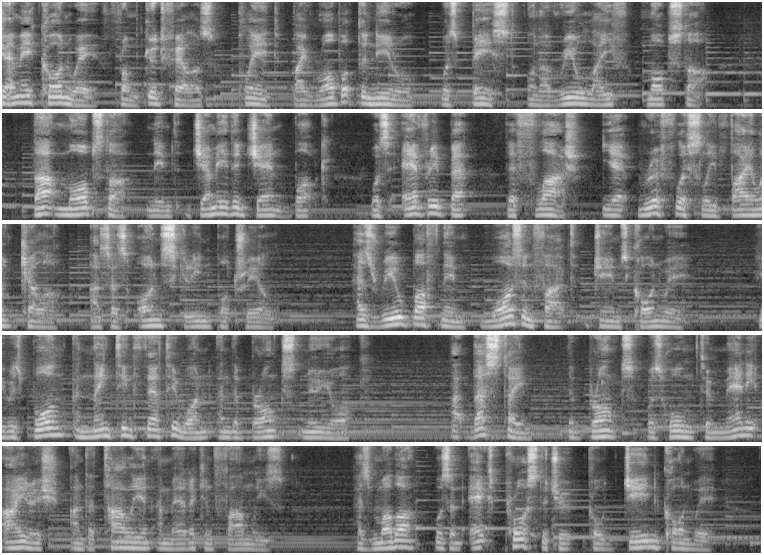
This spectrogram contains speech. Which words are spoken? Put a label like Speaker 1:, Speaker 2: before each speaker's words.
Speaker 1: Jimmy Conway from Goodfellas, played by Robert De Niro, was based on a real life mobster. That mobster, named Jimmy the Gent Burke, was every bit the flash yet ruthlessly violent killer as his on screen portrayal. His real birth name was in fact James Conway. He was born in 1931 in the Bronx, New York. At this time, the Bronx was home to many Irish and Italian American families. His mother was an ex prostitute called Jane Conway,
